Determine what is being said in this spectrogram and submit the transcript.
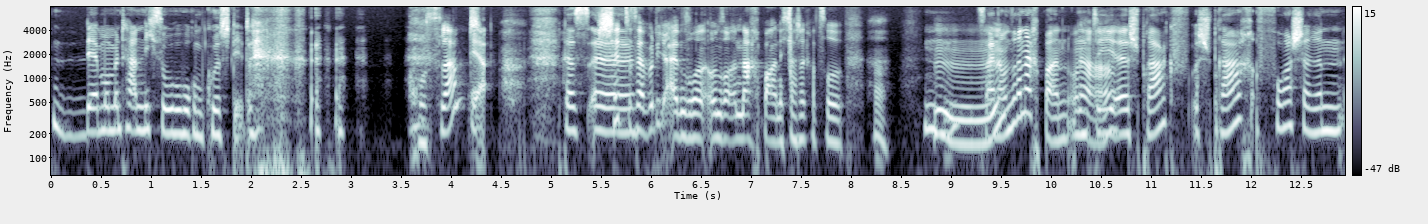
der momentan nicht so hoch im Kurs steht. Russland? Ja. Das, äh, Shit, das ist ja wirklich einer unserer, unserer Nachbarn. Ich dachte gerade so, ha. ist einer unserer Nachbarn. Und Ja. die äh, Sprach, Sprachforscherin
